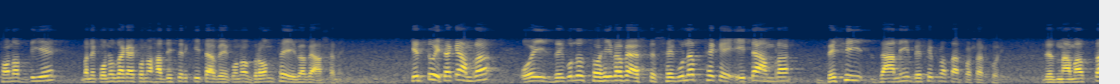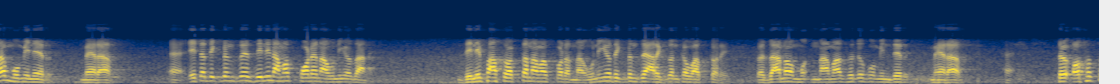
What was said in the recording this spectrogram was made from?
সনদ দিয়ে মানে কোনো জায়গায় কোনো হাদিসের কিতাবে, কোনো গ্রন্থে এইভাবে আসে নাই। কিন্তু এটাকে আমরা ওই যেগুলো সহিভাবে আসছে সেগুলোর থেকে এটা আমরা বেশি জানি, বেশি প্রচার প্রসার করি। যে নামাজটা মুমিনের মেরাজ। এটা দেখবেন যে যিনি নামাজ পড়ে না, উনিও জানে। যিনি পাঁচ ওয়াক্ত নামাজ পড়েন না, উনিও দেখবেন যে আরেকজনকে ওয়াজ করে। তো জানো নামাজ হলো মুমিনদের মেহরাজ হ্যাঁ তো অথচ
